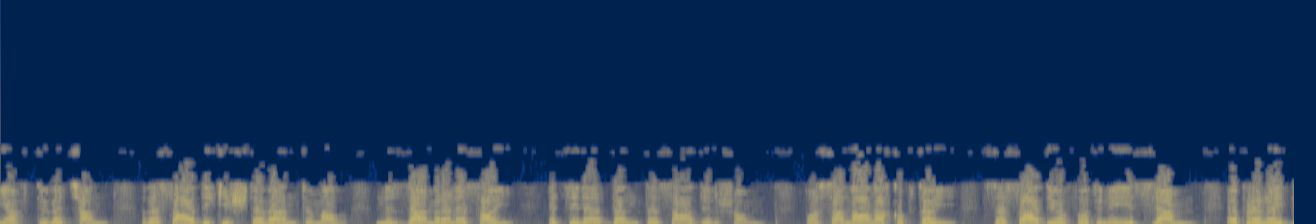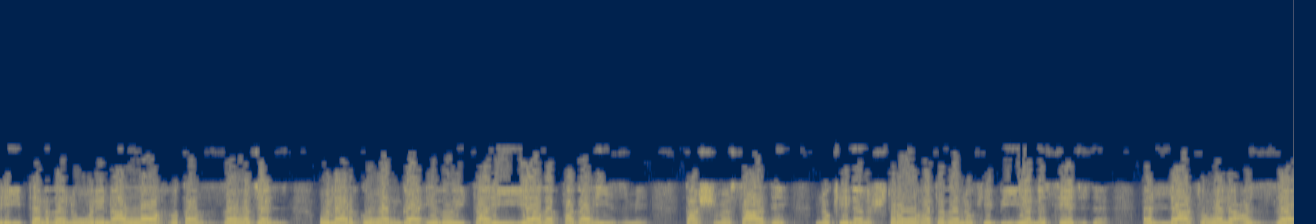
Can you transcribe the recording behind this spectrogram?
mjaft të veçantë dhe Sadi kishte vend të madh në zemrën e saj, e cila e donte Sadin shumë, posa nana kuptoi se Sadi u fut në Islam, e pranoi dritën dhe nurin e Allahut Azza wa Jall, u largua nga idhujtaria dhe paganizmi, tashmë Sadi nuk i nënshtrohet dhe nuk i bie në sexhde Allat wal Uzza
